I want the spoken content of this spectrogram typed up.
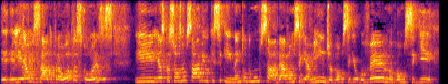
Ele é usado para outras coisas e, e, as pessoas não sabem o que seguir, nem todo mundo sabe. Ah, vamos seguir a mídia, vamos seguir o governo, vamos seguir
